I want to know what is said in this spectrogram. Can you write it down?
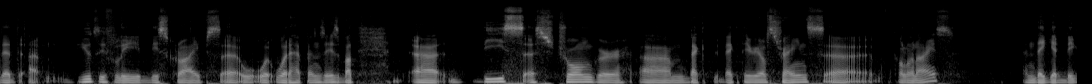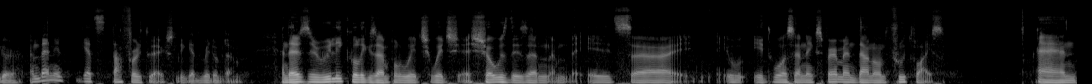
that uh, beautifully describes uh, what, what happens is, but uh, these uh, stronger um, bac- bacterial strains uh, colonize, and they get bigger, and then it gets tougher to actually get rid of them. And there's a really cool example which which uh, shows this, and um, it's uh, it, it was an experiment done on fruit flies, and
